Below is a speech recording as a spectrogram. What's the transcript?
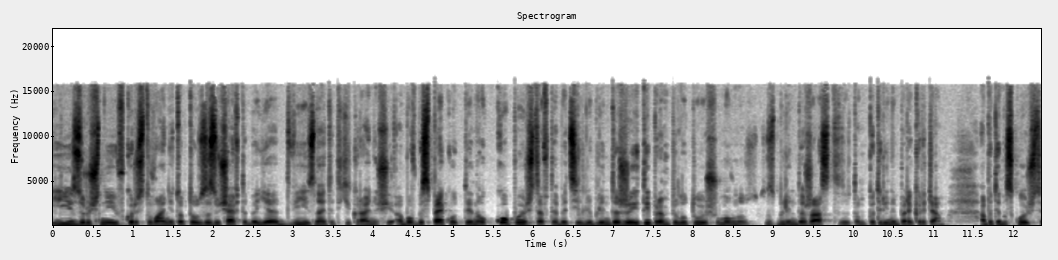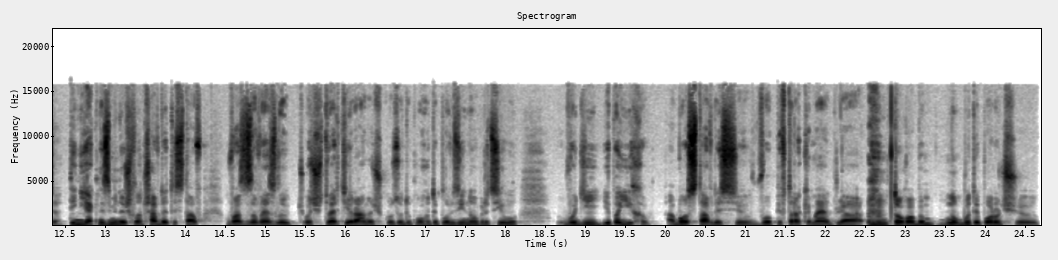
І зручний в користуванні. Тобто, зазвичай в тебе є дві, знаєте, такі крайнощі. Або в безпеку, ти окопуєшся, в тебе цілі бліндажі, і ти прям пілотуєш умовно з бліндажа з там, потрійним перекриттям. Або ти маскуєшся. Ти ніяк не змінюєш ландшафт, де ти став. Вас завезли о четвертій раночку за допомогою тепловізійного прицілу водій і поїхав. Або став десь в півтора км для того, аби ну, бути поруч, е,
